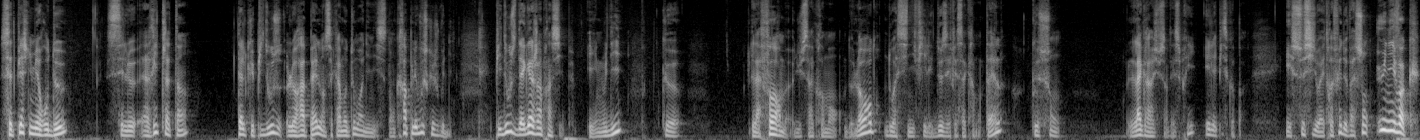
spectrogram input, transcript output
Cette pièce numéro 2, c'est le rite latin tel que XII le rappelle dans Sacramentum Ordinis. Donc rappelez-vous ce que je vous dis. XII dégage un principe, et il nous dit que la forme du sacrement de l'ordre doit signifier les deux effets sacramentels, que sont la grâce du Saint-Esprit et l'épiscopat et ceci doit être fait de façon univoque,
